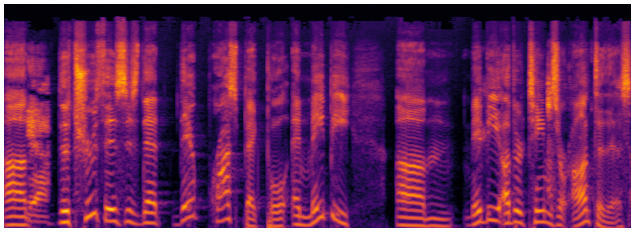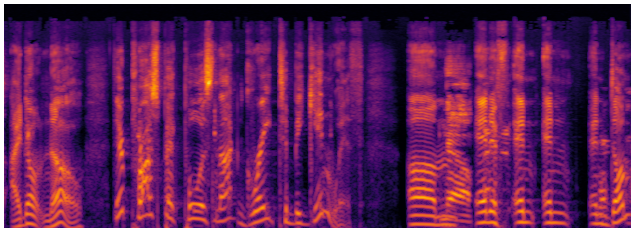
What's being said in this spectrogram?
Um, Yeah. The truth is, is that their prospect pool, and maybe Um, maybe other teams are onto this. I don't know. Their prospect pool is not great to begin with. Um, No. and if and and and Dumba's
